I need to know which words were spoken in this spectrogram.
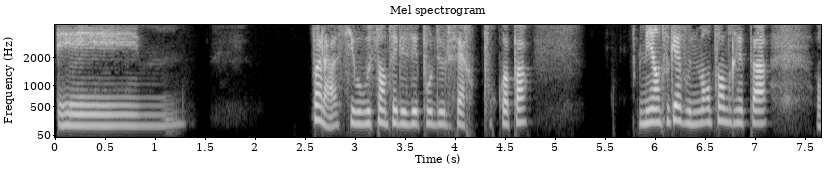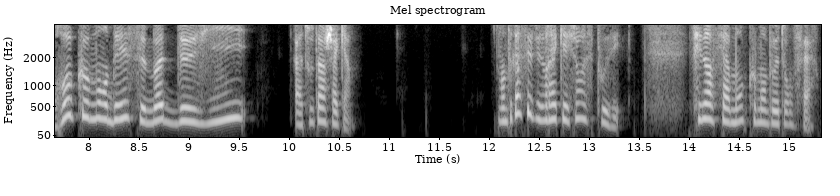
Et voilà, si vous vous sentez les épaules de le faire, pourquoi pas? Mais en tout cas, vous ne m'entendrez pas recommander ce mode de vie à tout un chacun. En tout cas, c'est une vraie question à se poser. Financièrement, comment peut-on faire?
